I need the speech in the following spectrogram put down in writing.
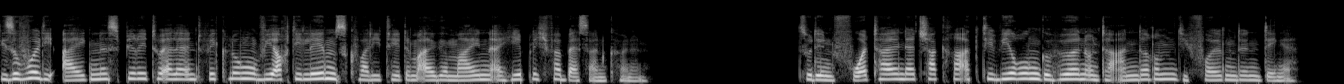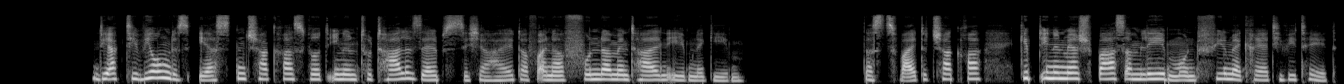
die sowohl die eigene spirituelle Entwicklung wie auch die Lebensqualität im Allgemeinen erheblich verbessern können. Zu den Vorteilen der Chakra-Aktivierung gehören unter anderem die folgenden Dinge. Die Aktivierung des ersten Chakras wird Ihnen totale Selbstsicherheit auf einer fundamentalen Ebene geben. Das zweite Chakra gibt Ihnen mehr Spaß am Leben und viel mehr Kreativität.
